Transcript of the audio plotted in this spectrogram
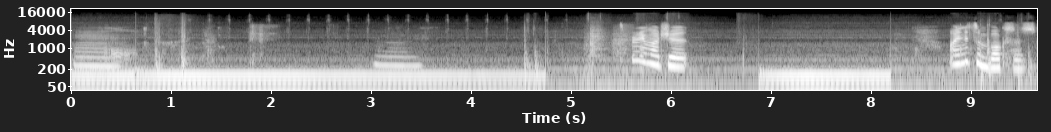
Hmm. Hmm. That's pretty much it. I need some boxes.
